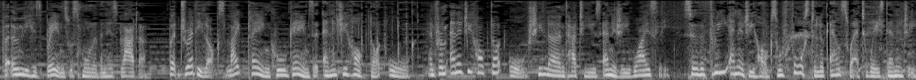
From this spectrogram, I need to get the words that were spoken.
for only his brains were smaller than his bladder. But Dreadylocks liked playing cool games at energyhog.org, and from energyhog.org she learned how to use energy wisely. So the three energy hogs were forced to look elsewhere to waste energy,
